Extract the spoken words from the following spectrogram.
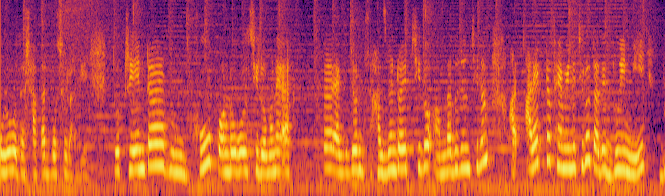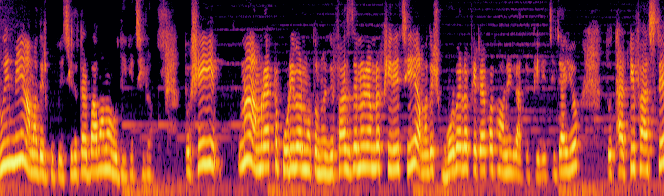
হলো বোধহয় সাত আট বছর আগে। তো ট্রেনটা খুব গণ্ডগোল ছিল। মানে একটা, একজন হাজব্যান্ড ওয়াইফ ছিল, আমরা দুজন ছিলাম, আর আরেকটা ফ্যামিলি ছিল তাদের দুই মেয়ে। দুই মেয়ে আমাদের গ্রুপে ছিল, তার বাবা মা ওদিকে ছিল। তো সেই না, আমরা একটা পরিবার মতন হয়েছে। ফার্স্ট জানুয়ারি আমরা ফিরেছি, আমাদের ভোরবেলা ফেরার কথা অনেক রাতে ফিরেছি। যাই হোক, তো থার্টি ফার্স্টে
